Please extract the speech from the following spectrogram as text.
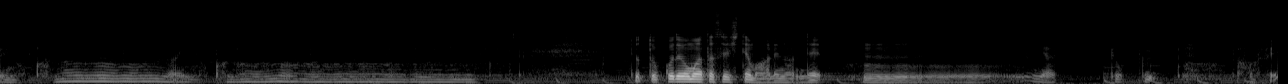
るのかな？ないのかな？ちょっとここでお待たせしてもあれなんでうん薬局カフェ？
